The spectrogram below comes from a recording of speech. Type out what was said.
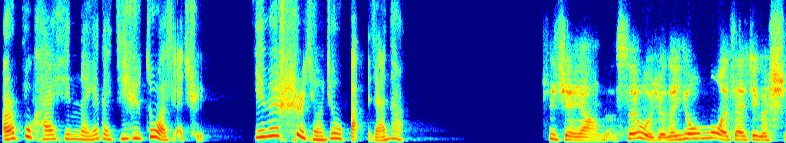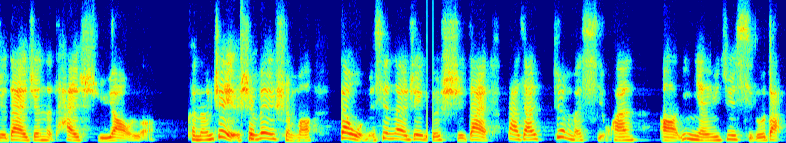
而不开心呢，也得继续做下去，因为事情就摆在那儿。是这样的，所以我觉得幽默在这个时代真的太需要了。可能这也是为什么在我们现在这个时代，大家这么喜欢啊一年一句喜剧大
